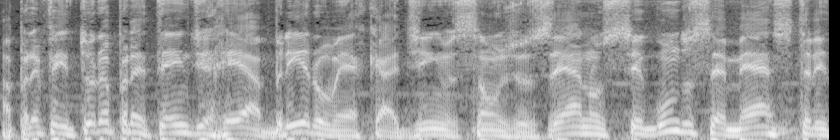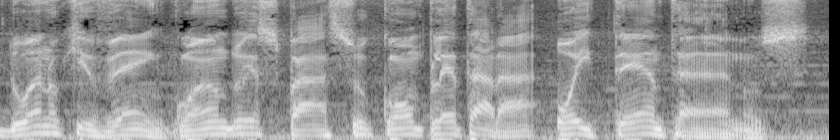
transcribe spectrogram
A prefeitura pretende reabrir o Mercadinho São José no segundo semestre do ano que vem, quando o espaço completará 80 anos.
